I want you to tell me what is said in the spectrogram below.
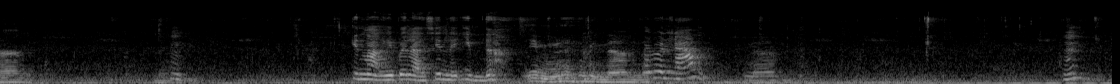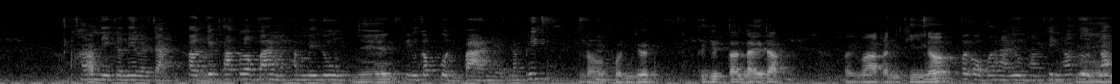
ง่าย กินหมากนี้ไปหลายชิ้นเลยอิ่มเด้อๆอิ่มนะมีน้ำไม่นะเป็นน้น้ำหึข้าวนี้ก็นี่แหละจ้ะข้าวเก็บพักรอบบ้านมาทำเมนูำเย็นกินกับป่นปลาเนี่ยน้ำพริกรอฝนหยุดจะหยุดตอนไหนดับไปว่ากันอีกทีเนาะค่อยออกไปหาอยู่ทางกินทางอื่นเนาะ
